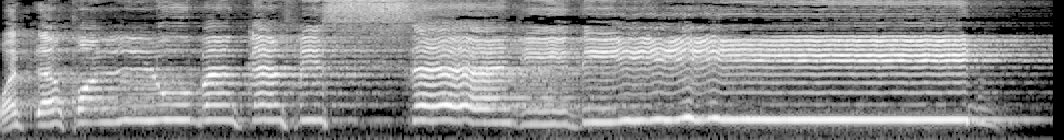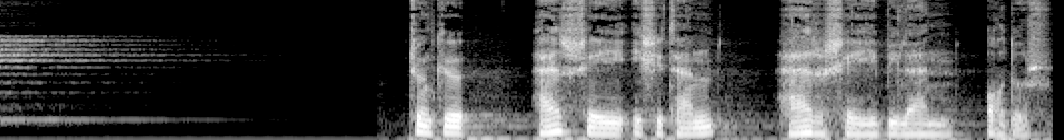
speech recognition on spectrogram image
وتقلبك في الساجدين çünkü her şeyi işiten, her şeyi bilen O'dur.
